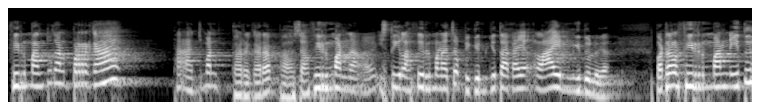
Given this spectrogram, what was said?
Firman itu kan perkataan, cuman gara-gara bahasa firman, istilah firman aja bikin kita kayak lain gitu loh ya. Padahal firman itu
